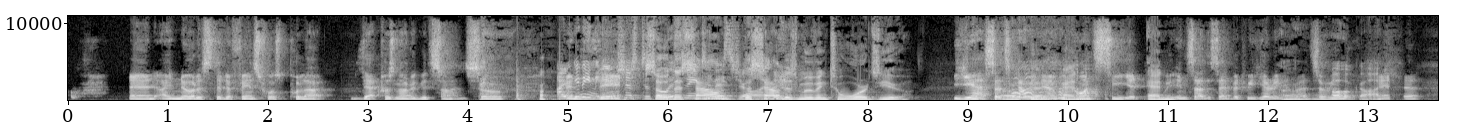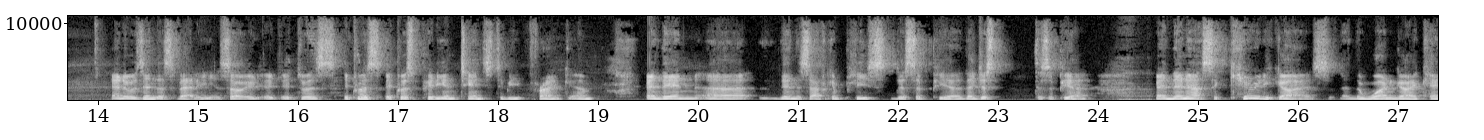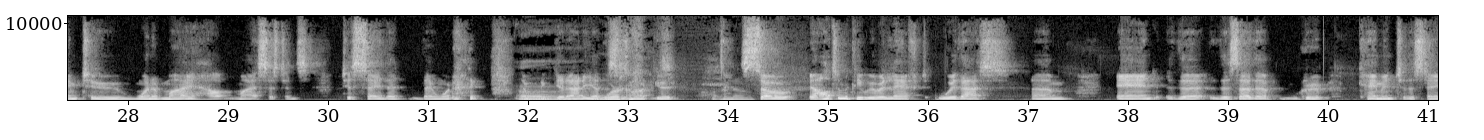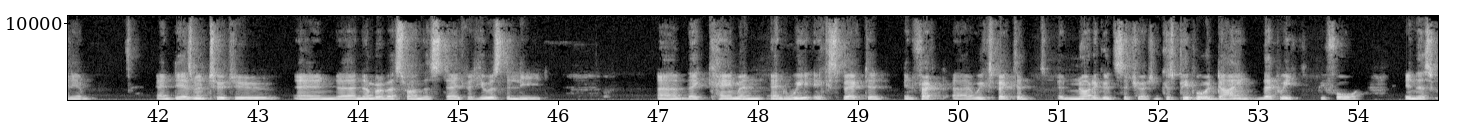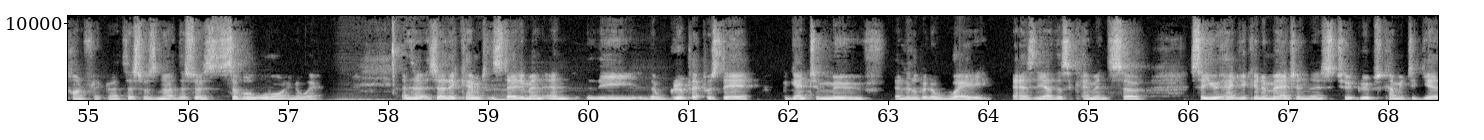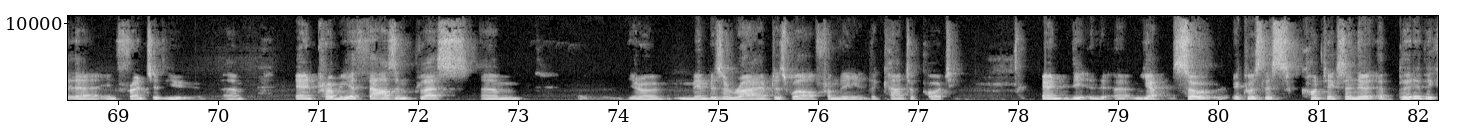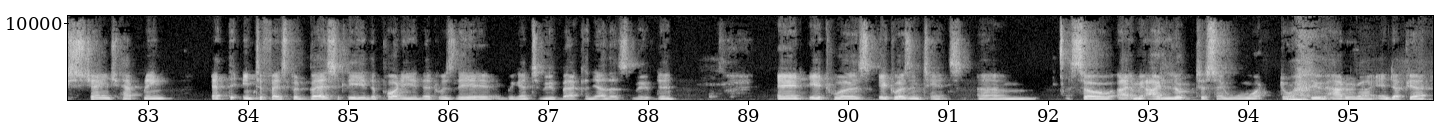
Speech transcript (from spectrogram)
And I noticed the Defence Force pull out. That was not a good sign. So I'm getting then- anxious just So the listening sound, to this, John. the sound is moving towards you. Yes, so it's Okay. coming down. We And- can't see it and- inside the sand, but we're hearing it, right? So, we, Oh, gosh. And, uh, and it was in this valley, so it, it, it was it was it was pretty intense, to be frank. Um, and then uh, then the South African police disappear; they just disappear. And then our security guys, and the one guy came to one of my help, my assistants, to say that they want to, they want to get out of here. This is not good. So ultimately, we were left with us, um, and the this other group came into the stadium, and Desmond Tutu and a number of us were on the stage, but he was the lead. Uh, they came in, and we expected, in fact, uh, we expected not a good situation because people were dying that week before in this conflict. Right, this was not this was civil war in a way. And so, they came into the stadium, and, and the the group that was there began to move a little bit away as the others came in. So, so you had you can imagine those two groups coming together in front of you, um, and probably a thousand plus, um, you know, members arrived as well from the the counterparty. And the, the, uh, yeah, so it was this context, and there a bit of exchange happening at the interface, but basically the party that was there began to move back, and the others moved in, and it was it was intense. Um, so I, I mean, I looked to say, what do I do? How did I end up here?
